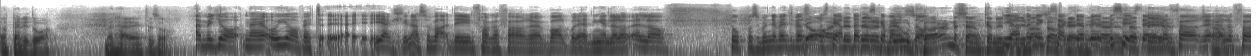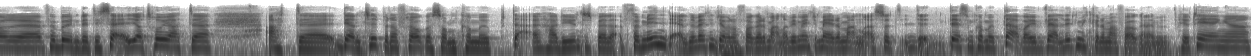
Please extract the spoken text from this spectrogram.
öppen ridå. Men här är det inte så. Ja, men jag, nej, och jag vet eh, egentligen, alltså, det är en fråga för eh, valberedningen eller, eller fotbollsförbund. Jag vet inte vem som ja, bestämt att det ska vara så. ordförande sen kan du driva ja, men exakt, en sån grej. Ja, precis. Det, eller, för, ja. eller för förbundet i sig. Jag tror ju att, att den typen av frågor som kom upp där hade ju inte spelat, för min del, nu vet inte jag vad de frågade de andra, vi var inte med i de andra, så det, det, som kom upp där var ju väldigt mycket de här frågorna, prioriteringar,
